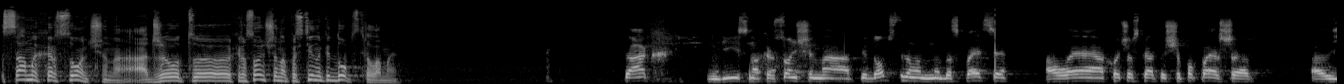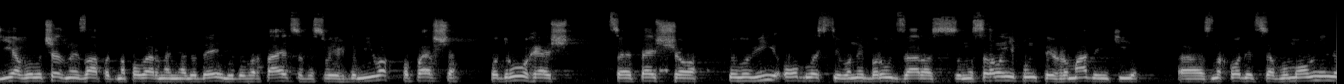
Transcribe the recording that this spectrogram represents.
саме Херсонщина? Адже от е, Херсонщина постійно під обстрілами. Так, дійсно, Херсонщина під обстрілом небезпеці. Але хочу сказати, що, по-перше, е, є величезний запит на повернення людей. Люди вертаються до своїх домівок. По-перше, по-друге, це те, що тилові області вони беруть зараз населені пункти, громади, які е, знаходяться в умовній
